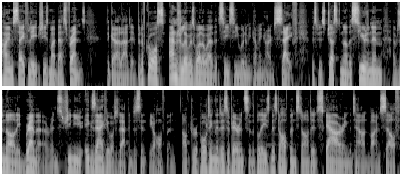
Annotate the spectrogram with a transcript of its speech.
home safely. She's my best friend. The girl added. But of course, Angela was well aware that Cece wouldn't be coming home safe. This was just another pseudonym of Denali Bremer, and she knew exactly what had happened to Cynthia Hoffman. After reporting the disappearance to the police, Mr. Hoffman started scouring the town by himself.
